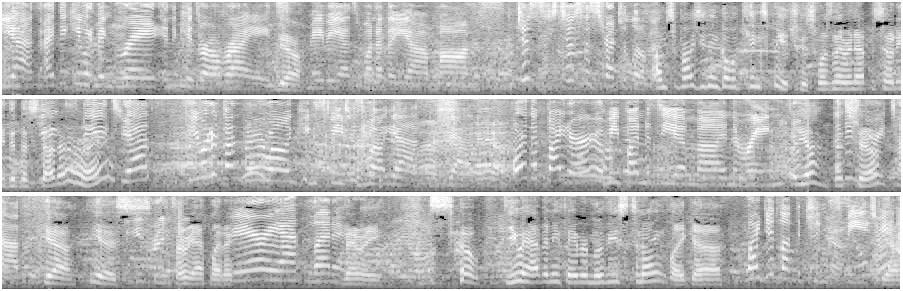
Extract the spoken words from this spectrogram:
yes, I think he would have been great in The Kids Are All Right. Yeah. Maybe as one of the uh, moms. Just, just to stretch a little bit. I'm surprised you didn't go with King's Speech because wasn't there an episode he did the stutter, King's right? Speech, yes. He would have done very well in King's Speech as well, yes, yes. Or The Fighter. It would be fun to see him uh, in the ring. Uh, yeah, that's he's true. very tough. Yeah, he is very athletic. Very athletic. Very. So, do you have any favorite movies tonight? Like, uh, Well, I did love the King's Speech. I mean, Yeah.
